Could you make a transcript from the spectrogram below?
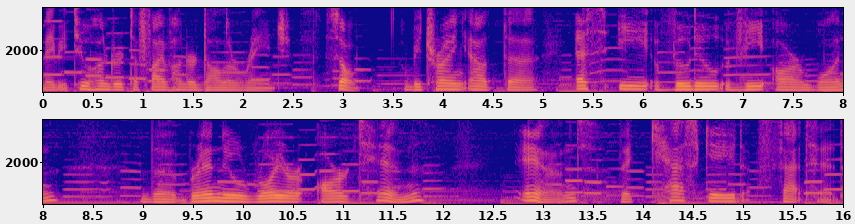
maybe 200 to 500 dollar range. So I'll be trying out the SE Voodoo VR1, the brand new Royer R10, and the Cascade Fathead.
